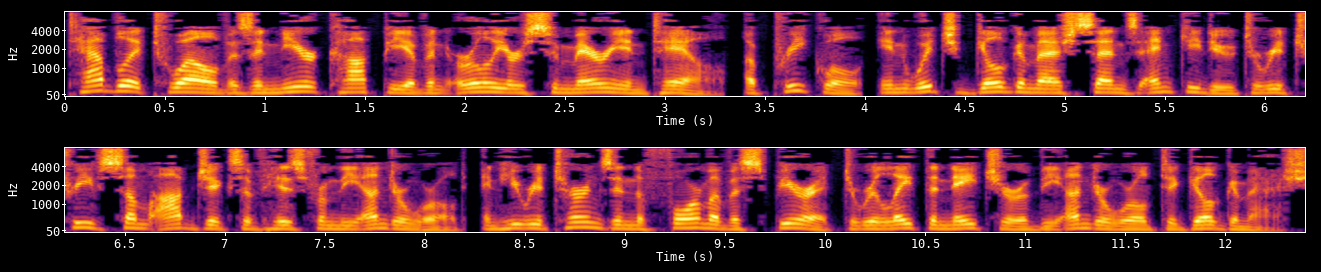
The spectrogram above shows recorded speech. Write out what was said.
Tablet 12 is a near copy of an earlier Sumerian tale, a prequel, in which Gilgamesh sends Enkidu to retrieve some objects of his from the underworld, and he returns in the form of a spirit to relate the nature of the underworld to Gilgamesh.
